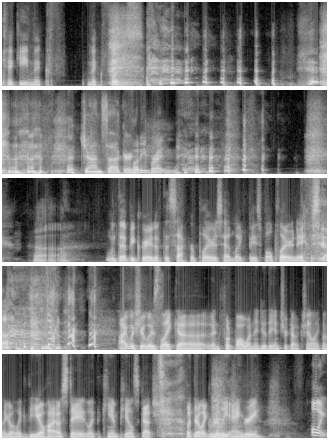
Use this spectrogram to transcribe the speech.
Kicky Mc McFoots. John Soccer. Footy Brighton. uh, Wouldn't that be great if the soccer players had like baseball player names? yeah. I wish it was like uh, in football when they do the introduction, like when they go like the Ohio State, like the Key and Peele sketch, but they're like really angry. Oi!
